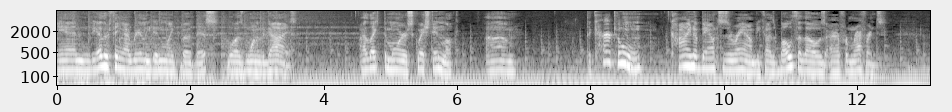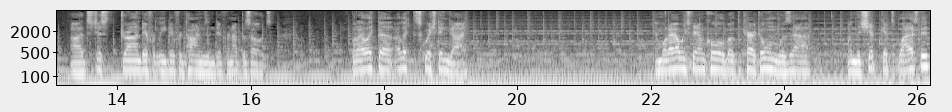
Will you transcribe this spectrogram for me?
And the other thing I really didn't like about this was one of the guys. I liked the more squished in look. Um, the cartoon kind of bounces around because both of those are from reference. Uh, it's just drawn differently, different times in different episodes. But I like the I like the squished in guy. And what I always found cool about the cartoon was uh, when the ship gets blasted,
